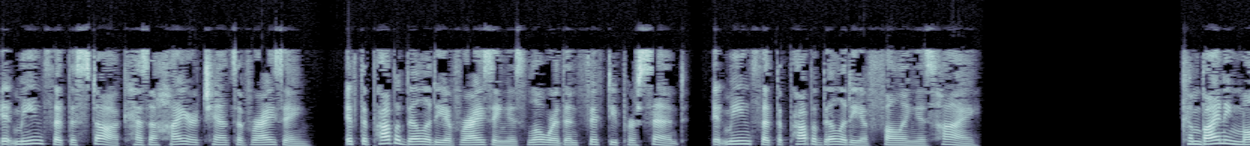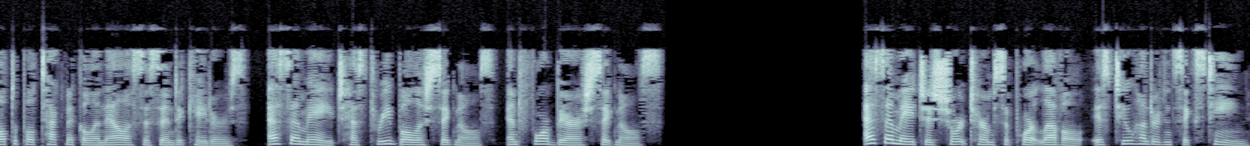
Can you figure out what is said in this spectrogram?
it means that the stock has a higher chance of rising. If the probability of rising is lower than 50%, it means that the probability of falling is high. Combining multiple technical analysis indicators, SMH has three bullish signals and four bearish signals. SMH's short-term support level is 216.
